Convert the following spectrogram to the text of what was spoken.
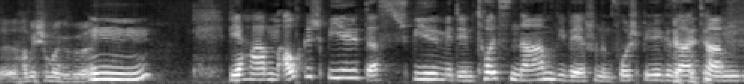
äh, habe ich schon mal gehört. Wir haben auch gespielt das Spiel mit dem tollsten Namen, wie wir ja schon im Vorspiel gesagt haben.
